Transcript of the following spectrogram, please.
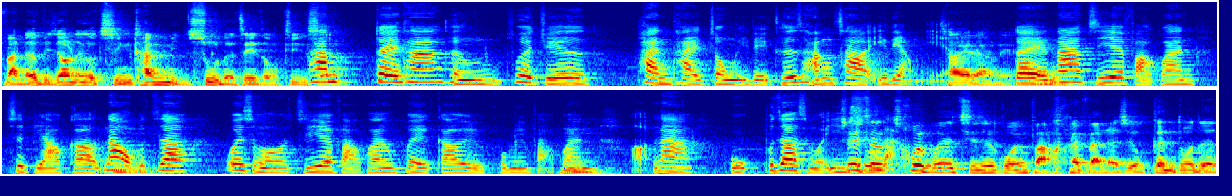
反而比较能够情堪敏恕的这种精神，他对他可能会觉得判太重一点，可是好像差了一两年，差一两年，对，那职业法官是比较高，那我不知道。为什么职业法官会高于国民法官？好、嗯，那我不知道什么因素啦。所以会不会其实国民法官反而是有更多的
